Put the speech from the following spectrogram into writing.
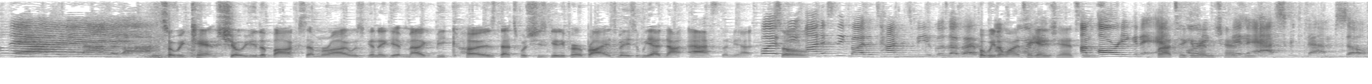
love And it has your name on the that. So we can't show you the box that Mariah was gonna get Meg because that's what she's getting for her bridesmaids, and we had not asked them yet. But so we, honestly, by the time this video goes up, I, But we don't wanna take already- any chances. I'm already gonna. We're not ask- taking any chances. Been asked them, so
